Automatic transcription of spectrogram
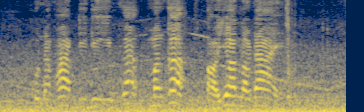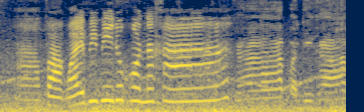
ๆ คุณภาพดีๆก็มันก็ต่อยอดเราได้ อ่าฝากไว้พี่ๆทุกคนนะคะ ครับสวัสดีครับ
